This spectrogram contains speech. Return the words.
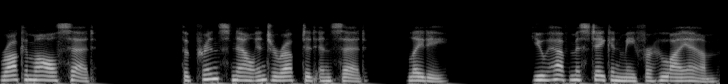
Rakamal said. The prince now interrupted and said, Lady! You have mistaken me for who I am.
